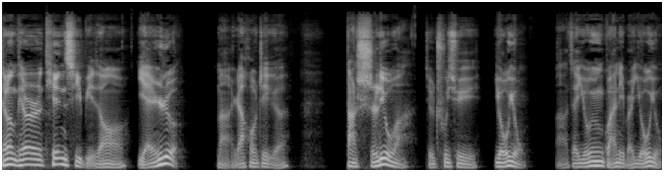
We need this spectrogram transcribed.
前两天天气比较炎热啊，然后这个大石榴啊就出去游泳啊，在游泳馆里边游泳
